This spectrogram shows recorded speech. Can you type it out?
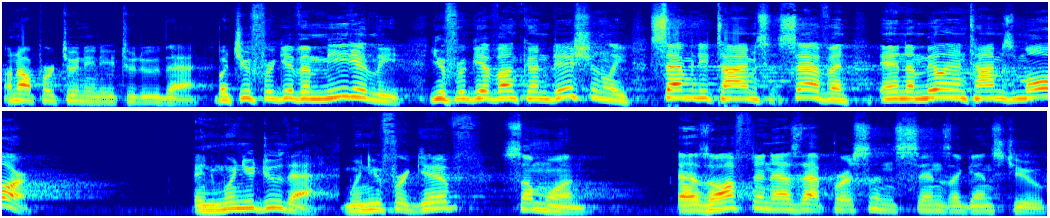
an opportunity to do that. But you forgive immediately. You forgive unconditionally, 70 times 7 and a million times more. And when you do that, when you forgive someone, as often as that person sins against you,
